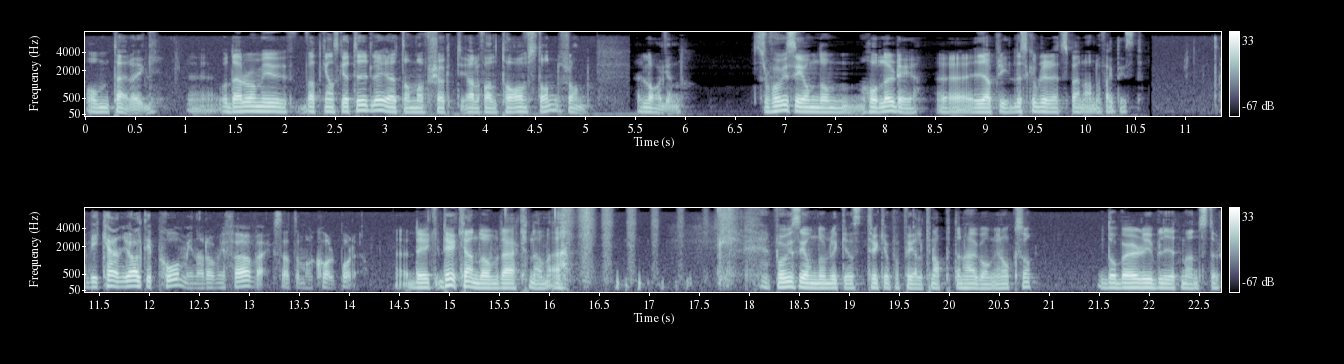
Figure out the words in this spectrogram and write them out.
om Terreg. Eh, Och där har de ju varit ganska tydliga i att de har försökt i alla fall ta avstånd från lagen. Så får vi se om de håller det eh, i april. Det ska bli rätt spännande faktiskt. Vi kan ju alltid påminna dem i förväg så att de har koll på det. Eh, Det, det kan de räkna med. Får vi se om de lyckas trycka på fel knapp den här gången också. Då börjar det ju bli ett mönster.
